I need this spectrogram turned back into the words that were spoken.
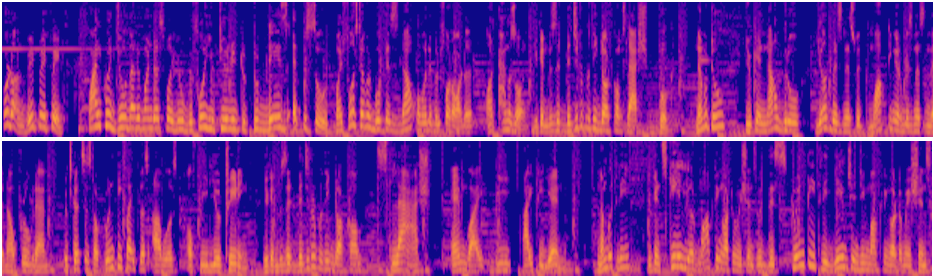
Hold on, wait, wait, wait. Five quick Jordar reminders for you before you tune into today's episode. My first ever book is now available for order on Amazon. You can visit digitalpratik.com slash book. Number two, you can now grow your business with Marketing Your Business in the Now program, which consists of 25 plus hours of video training. You can visit digitalpratik.com slash M-Y-B-I-T-N. Number three, you can scale your marketing automations with this 23 game-changing marketing automations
